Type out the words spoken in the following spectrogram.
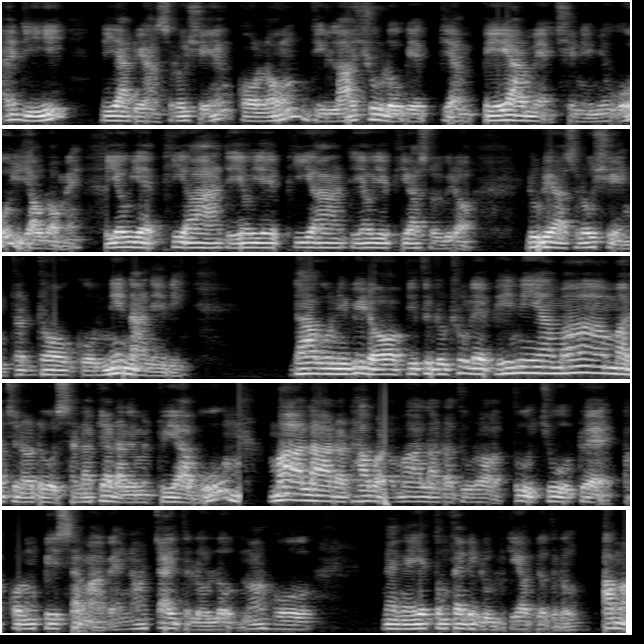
အဲ့ဒီနေရာတွေဟာဆိုလို့ရှိရင်အကုန်လုံးဒီလာရှိုးလိုပဲပြန်ပေးရမယ့်အခြေအနေမျိုးကိုရောက်တော့မယ်တရုတ်ရဲ့ PR တရုတ်ရဲ့ PR တရုတ်ရဲ့ PR ဆိုပြီးတော့ လူတွေကဆိုလို့ရှိရင်တော်တော်ကိုနစ်နာနေပြီဒါကိုနေပြီးတော့ပြည်သူလူထုလည်းဘေးနေရာမှာမှကျွန်တော်တို့ဆန္ဒပြတာလည်းမတွေ့ရဘူးမအလာတော့ထားပါတော့မအလာတော့သူတော့သူ့အကျိုးအတွက်အကုန်လုံးပေးဆက်မှာပဲเนาะကြိုက်တယ်လို့လို့เนาะဟိုနိုင်ငံရဲ့တုံးသက်တဲ့လူတယောက်ပြောတယ်လို့အမှ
